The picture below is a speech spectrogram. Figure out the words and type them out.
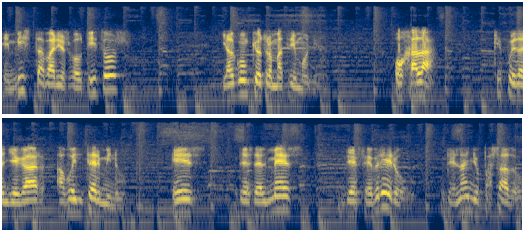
en vista varios bautizos y algún que otro matrimonio. Ojalá que puedan llegar a buen término. Es desde el mes de febrero del año pasado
